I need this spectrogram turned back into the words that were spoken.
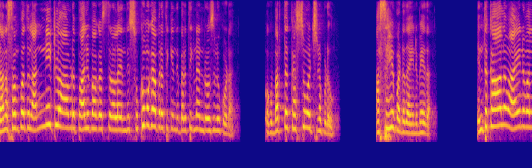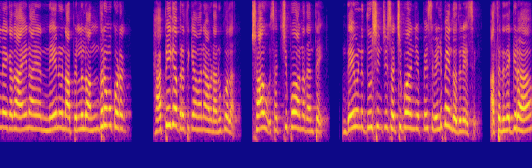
ధన సంపదలు అన్నిట్లో ఆవిడ పాలిభాగస్తురాలైంది సుఖముగా బ్రతికింది. బ్రతికినన్ని రోజులు కూడా. ఒక భర్త కష్టం వచ్చినప్పుడు అసహ్యపడ్డది ఆయన మీద. ఇంతకాలం ఆయన వల్లనే కదా ఆయన నేను నా పిల్లలు అందరము కూడా హ్యాపీగా బ్రతికామని ఆవిడ అనుకోలే. చావు చచ్చిపో అన్నది అంతే దేవుణ్ణి దూషించి చచ్చిపో అని చెప్పేసి వెళ్ళిపోయింది వదిలేసి. అతని దగ్గర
